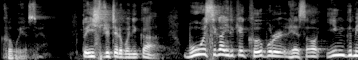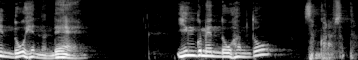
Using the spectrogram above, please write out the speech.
거부했어요. 또 27절에 보니까 모세가 이렇게 거부를 해서 임금이 노했는데 임금의 노함도 상관없었다.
